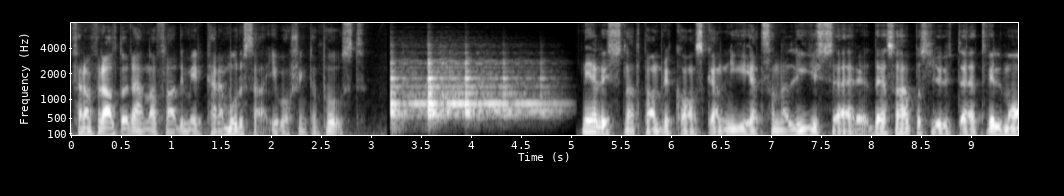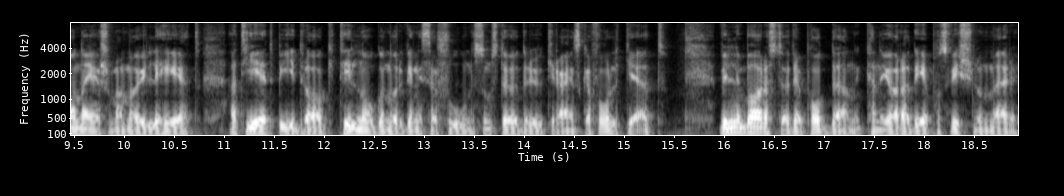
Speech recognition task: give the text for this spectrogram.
framförallt då den av Vladimir Karamursa i Washington Post. Ni har lyssnat på amerikanska nyhetsanalyser där jag så här på slutet vill mana er som har möjlighet att ge ett bidrag till någon organisation som stöder ukrainska folket. Vill ni bara stödja podden kan ni göra det på swishnummer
